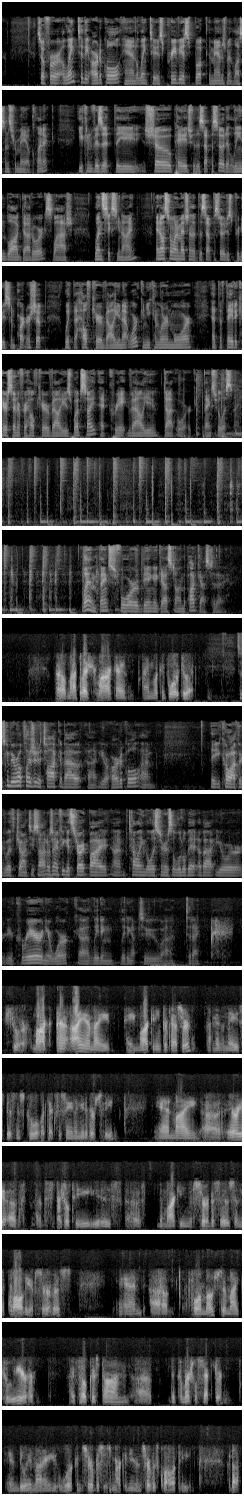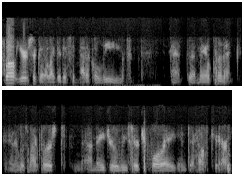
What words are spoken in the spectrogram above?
So, for a link to the article and a link to his previous book, The Management Lessons from Mayo Clinic, you can visit the show page for this episode at leanblog.org slash 169. And also want to mention that this episode is produced in partnership with the Healthcare Value Network, and you can learn more at the ThedaCare Center for Healthcare Values website at createvalue.org. Thanks for listening. Len, thanks for being a guest on the podcast today. Well, my pleasure, Mark. I, I'm looking forward to it. So it's going to be a real pleasure to talk about uh, your article. Um, that you co-authored with John Toussaint. I was wondering if you could start by um, telling the listeners a little bit about your your career and your work uh, leading leading up to uh, today. Sure, Mark. I am a a marketing professor. I'm in the Mays Business School at Texas A&M University, and my uh, area of, of specialty is uh, the marketing of services and the quality of service. And um, for most of my career, I focused on uh, the commercial sector and doing my work in services marketing and service quality. About 12 years ago, I did a sabbatical leave at the Mayo Clinic, and it was my first uh, major research foray into healthcare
